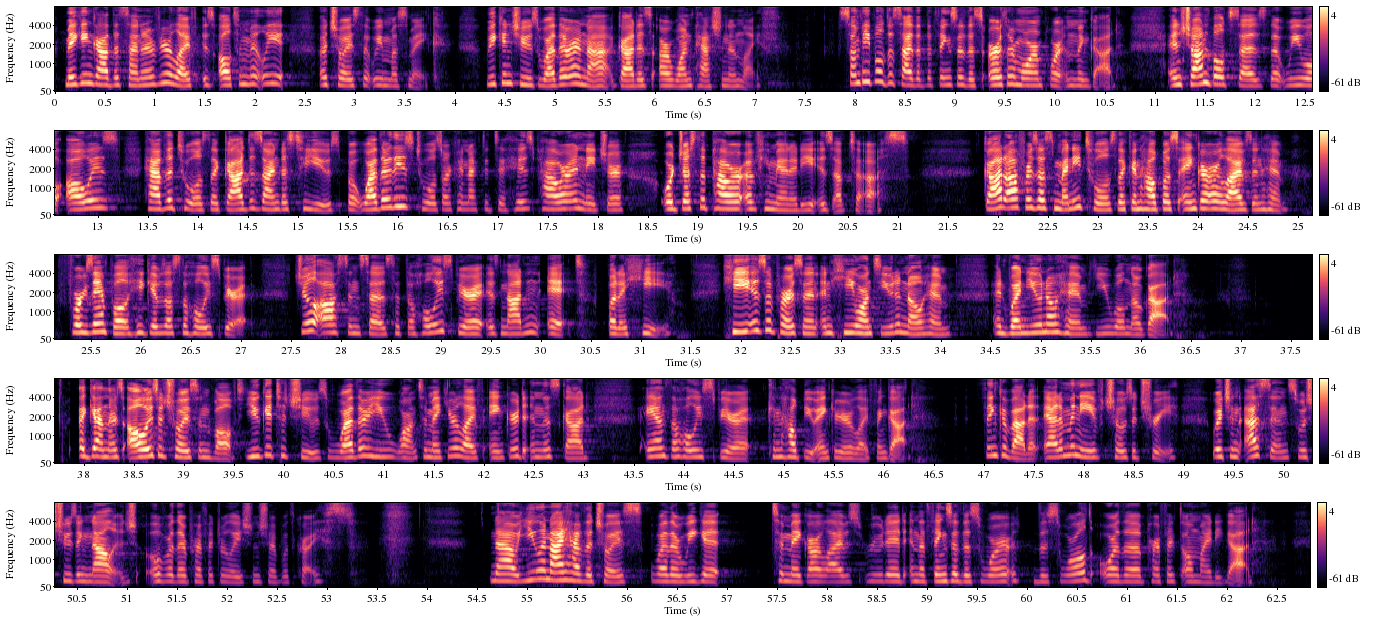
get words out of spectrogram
Making God the center of your life is ultimately a choice that we must make we can choose whether or not God is our one passion in life. Some people decide that the things of this earth are more important than God. And Shawn Bolz says that we will always have the tools that God designed us to use, but whether these tools are connected to his power and nature or just the power of humanity is up to us. God offers us many tools that can help us anchor our lives in him. For example, he gives us the Holy Spirit. Jill Austin says that the Holy Spirit is not an it, but a he. He is a person, and he wants you to know him, and when you know him, you will know God. Again, there's always a choice involved. You get to choose whether you want to make your life anchored in this God, and the Holy Spirit can help you anchor your life in God. Think about it. Adam and Eve chose a tree, which in essence was choosing knowledge over their perfect relationship with Christ. Now, you and I have the choice whether we get to make our lives rooted in the things of this, wor this world or the perfect almighty God.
